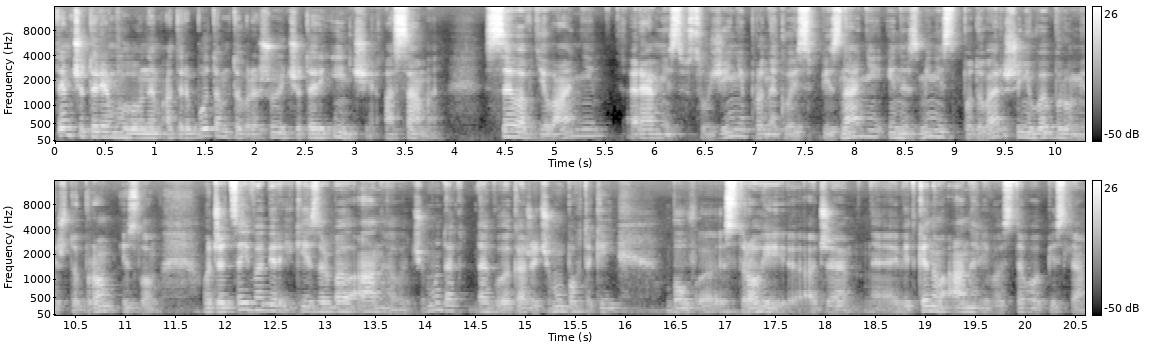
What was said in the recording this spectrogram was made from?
Тим чотирьом головним атрибутам товаришують чотири інші, а саме сила в діланні, ревність в служінні, прониклість в пізнанні і незмінність по довершенню вибору між добром і злом. Отже, цей вибір, який зробили ангели, чому дек- деколи кажуть, чому Бог такий був е, строгий, адже е, відкинув ангелів властиво після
